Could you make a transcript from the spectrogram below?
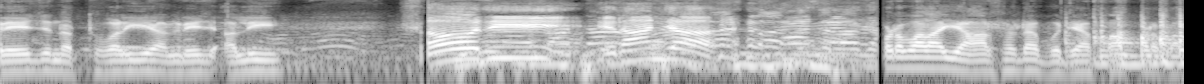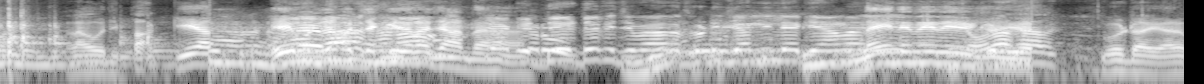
ਅੰਗਰੇਜ਼ ਨੱਥ ਵਾਲੀ ਹੈ ਅੰਗਰੇਜ਼ ਅਲੀ। ਲਓ ਜੀ ਇਹ ਰਾਂਝਾ। ਪਾਪੜ ਵਾਲਾ ਯਾਰ ਸਾਡਾ ਪੁੱਜਿਆ ਪਾਪੜ ਵਾਲਾ। ਲਓ ਜੀ ਪਾਕਿਆ ਇਹ ਮੁੰਡਾ ਮੈਂ ਚੰਗੀ ਤਰ੍ਹਾਂ ਜਾਣਦਾ। ਹਾਂ ਏਡੇ ਏਡੇ ਕੇ ਜਵਾਬ ਥੋੜੀ ਜਾਲੀ ਲੈ ਕੇ ਆਵਾਂ ਨਹੀਂ ਨਹੀਂ ਨਹੀਂ ਨਹੀਂ ਗੁੱਡ ਆ ਯਾਰ।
